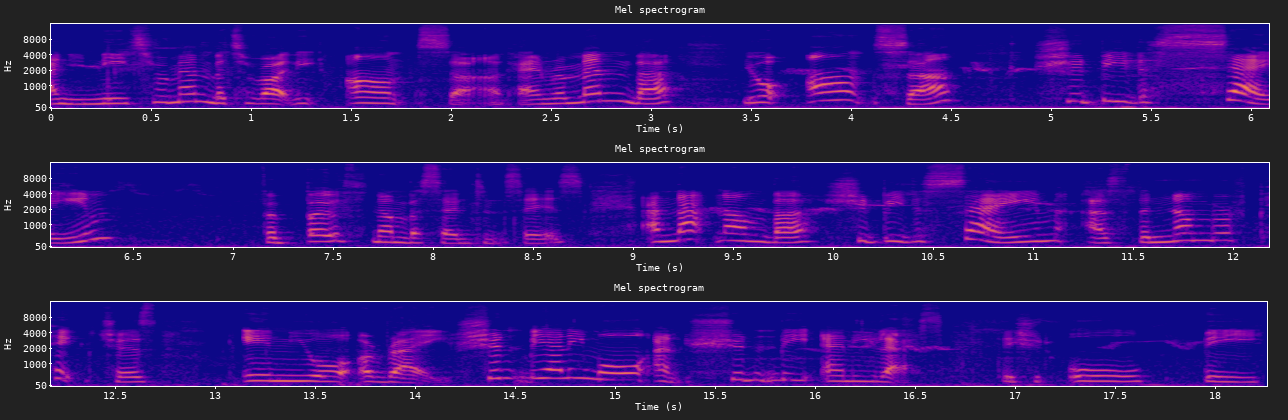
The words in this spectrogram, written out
And you need to remember to write the answer, okay? And remember, your answer should be the same for both number sentences, and that number should be the same as the number of pictures in your array. Shouldn't be any more and shouldn't be any less. They should all be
